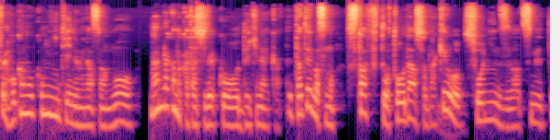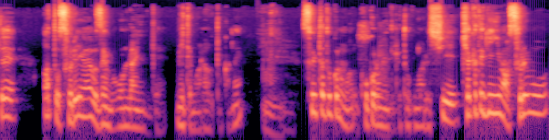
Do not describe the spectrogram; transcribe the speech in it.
ぱり他のコミュニティの皆さんも何らかの形でこうできないかって、例えばそのスタッフと登壇者だけを少人数集めて、あとそれ以外を全部オンラインで見てもらうとかね。うん、そういったところも試みてるところもあるし、結果的に今それも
